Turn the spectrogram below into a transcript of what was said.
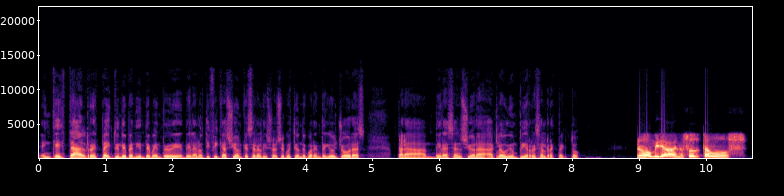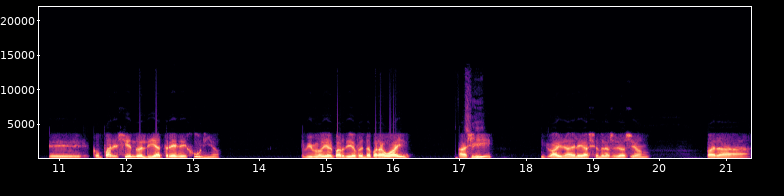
¿En qué está al respecto, independientemente de, la notificación que se realizó hace cuestión de 48 horas para de la sanción a, Claudio Pierres al respecto? No, mira, nosotros estamos eh, compareciendo el día 3 de junio, el mismo día del partido frente a Paraguay. Allí hay una delegación de la asociación para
